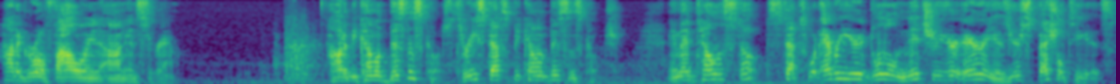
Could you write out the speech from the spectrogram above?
how to grow a following on Instagram. How to become a business coach. Three steps become a business coach and then tell the st steps, whatever your little niche or your area is, your specialty is.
